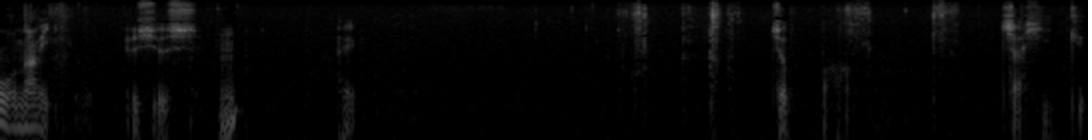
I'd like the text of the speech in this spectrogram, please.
おお、波。よしよし。ん？はい。チョッパー。ジャヒゲ。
